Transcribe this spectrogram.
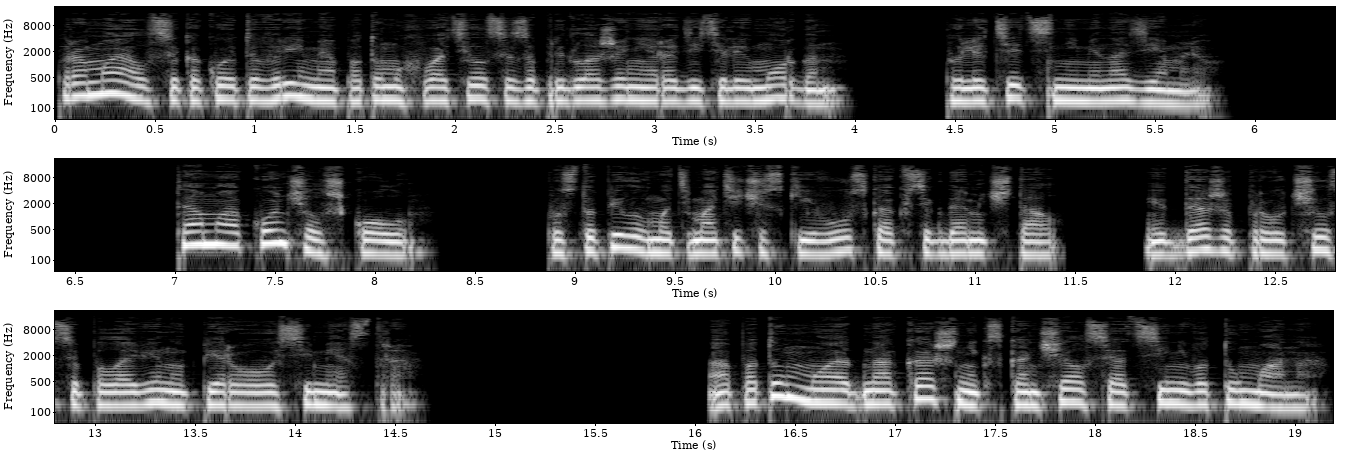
Промаялся какое-то время, а потом ухватился за предложение родителей Морган полететь с ними на землю. Там и окончил школу. Поступил в математический вуз, как всегда мечтал, и даже проучился половину первого семестра. А потом мой однокашник скончался от синего тумана.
